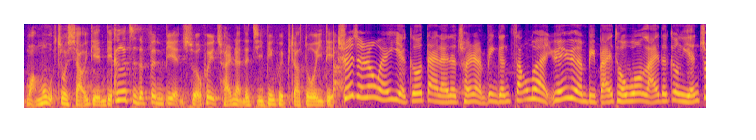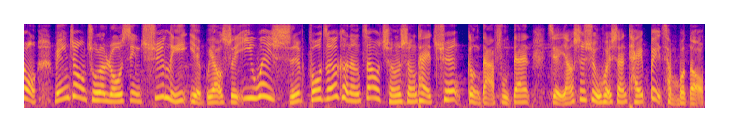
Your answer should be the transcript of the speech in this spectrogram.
网目做小一点点。鸽子的粪便所会传染的疾病会比较多一点。学者认为，野鸽带来的传染病跟脏乱远远比白头翁来得更严重。民众除了柔性驱离，也不要随意喂食，否则可能造成生态圈更大负担。解阳世旭、吴慧山台北采报道。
